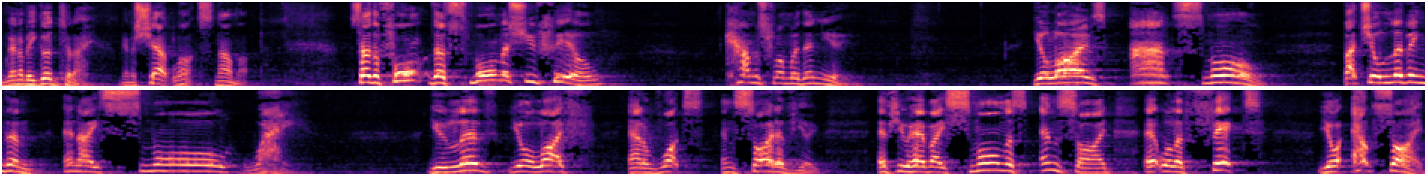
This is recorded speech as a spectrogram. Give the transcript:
I'm going to be good today. I'm going to shout lots. No, I'm not. So the, form, the smallness you feel comes from within you. Your lives aren't small, but you're living them in a small way. You live your life out of what's inside of you. If you have a smallness inside, it will affect your outside.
